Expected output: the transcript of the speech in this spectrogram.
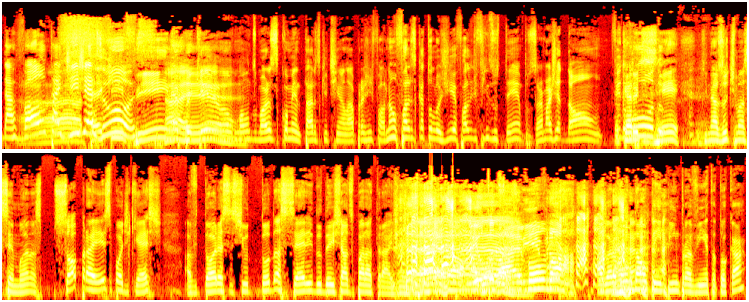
da volta de Ah, Até Jesus. enfim, né? Aê. Porque um dos maiores comentários que tinha lá pra gente falar: não, fala de escatologia, fala de fins dos tempos, Armagedon, fim Eu quero do mundo. dizer que nas últimas semanas, só pra esse podcast, a Vitória assistiu toda a série do Deixados para Trás. Né? É, eu tô Vai livre. bombar. Agora vamos dar um tempinho pra vinheta tocar?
